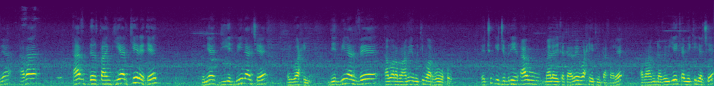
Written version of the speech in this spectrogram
ونیا اوه اف دلتانگیه الکیره تید ونیا دیر بین الچه الوحی. دیر بین الوی أو رب العالمین گوتی و الروحو چونکه جبريل أو ملائكة تین تخاره رب العالمین نوی یک هل یکی چه؟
